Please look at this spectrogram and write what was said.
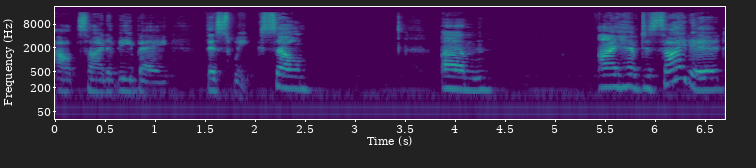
outside of eBay this week. So, um, I have decided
